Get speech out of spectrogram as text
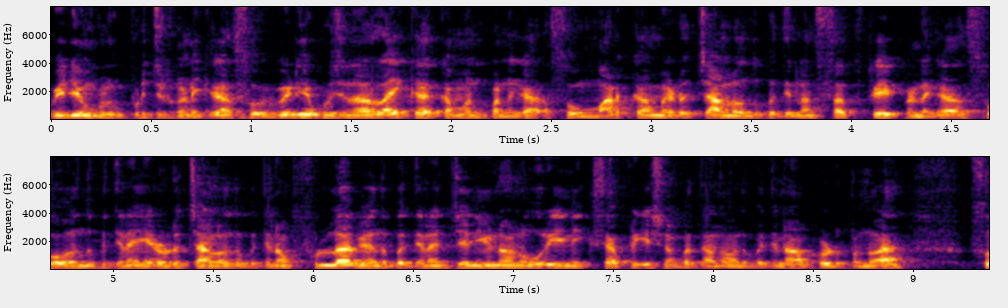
வீடியோ உங்களுக்கு பிடிச்சிருக்கும் நினைக்கிறேன். ஸோ வீடியோ பிடிச்சினா லைக்காக கமெண்ட் பண்ணுங்கள் ஸோ மறக்காம என்னோட சேனல் வந்து பார்த்தீங்கன்னா சப்ஸ்கிரைப் பண்ணுங்கள் ஸோ வந்து பார்த்தீங்கன்னா என்னோட சேனல் வந்து பார்த்தீங்கன்னா ஃபுல்லாகவே வந்து பார்த்தீங்கன்னா ஜெனியூனான ஒரு யூனிக்ஸ் அப்ளிகேஷன் பற்றி வந்து பார்த்தீங்கன்னா அப்லோட் பண்ணுவேன். ஸோ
